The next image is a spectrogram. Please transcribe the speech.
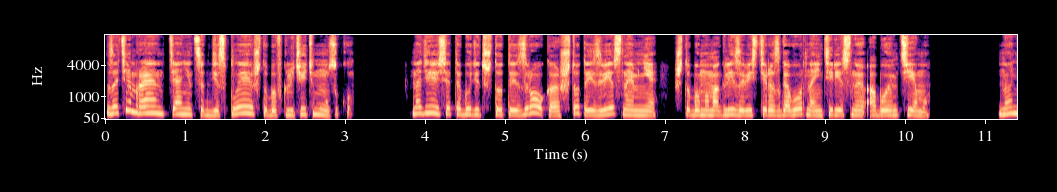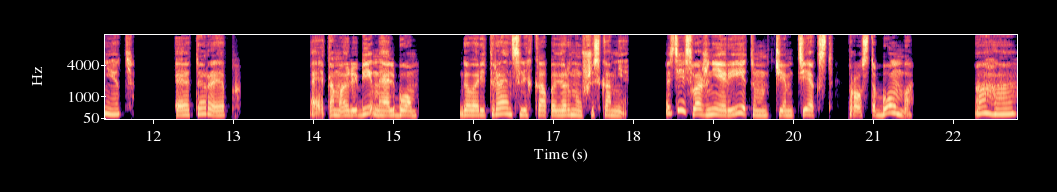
Затем Райан тянется к дисплею, чтобы включить музыку. Надеюсь, это будет что-то из рока, что-то известное мне, чтобы мы могли завести разговор на интересную обоим тему. Но нет, это рэп. Это мой любимый альбом. — говорит Райан, слегка повернувшись ко мне. «Здесь важнее ритм, чем текст. Просто бомба». «Ага».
